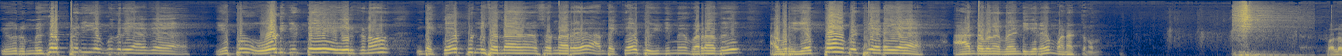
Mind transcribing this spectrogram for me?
இவர் மிகப்பெரிய குதிரையாக எப்பவும் ஓடிக்கிட்டே இருக்கணும்? இந்த கேப்புன்னு சொன்ன சொன்னார் அந்த கேப்பு இனிமே வராது. அவர் எப்பவும் வெற்றி அடைய ஆண்டவனை வேண்டுகிறேன் வணக்கம். பல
